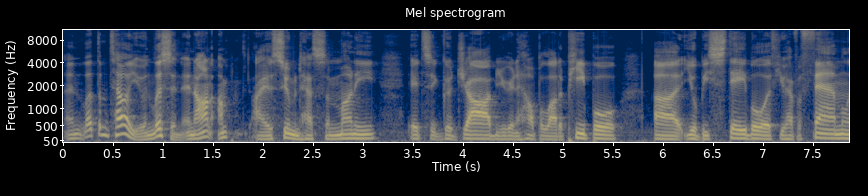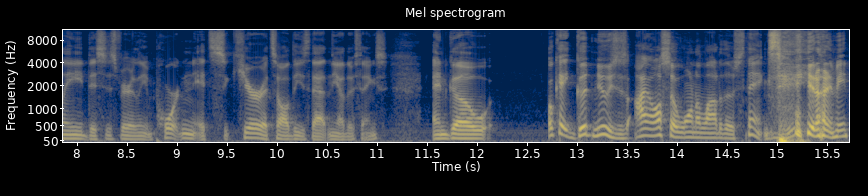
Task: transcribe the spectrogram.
And let them tell you. And listen. And on, I assume it has some money. It's a good job. You're going to help a lot of people. Uh, you'll be stable if you have a family. This is very important. It's secure. It's all these, that, and the other things. And go. Okay, good news is I also want a lot of those things. you know what I mean?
